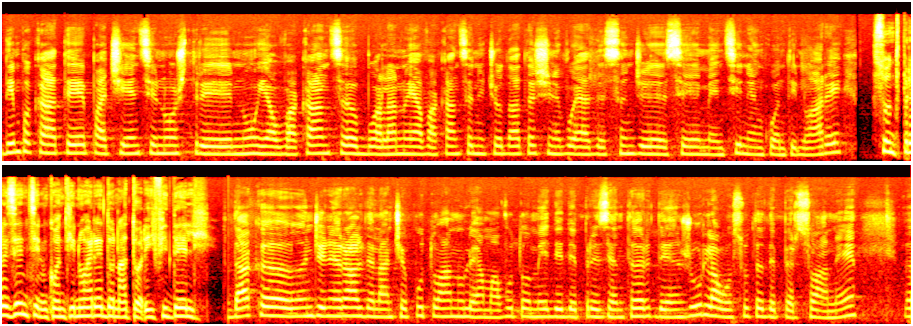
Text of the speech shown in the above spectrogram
Din păcate, pacienții noștri nu iau vacanță, boala nu ia vacanță niciodată și nevoia de sânge se menține în continuare. Sunt prezenți în continuare donatorii fideli. Dacă, în general, de la începutul anului am avut o medie de prezentări de în jur la 100 de persoane, uh,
